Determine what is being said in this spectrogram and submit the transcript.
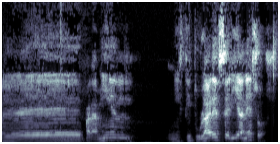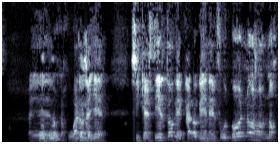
Eh, para mí el- mis titulares serían esos, eh, los que jugaron Sí, sí. ayer. Sí que es cierto que, claro, que en el fútbol no, no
